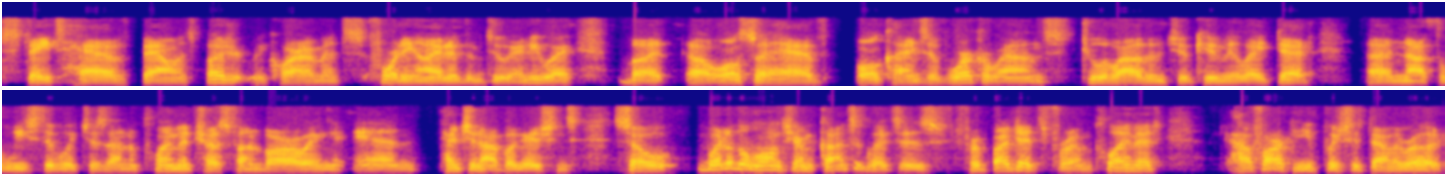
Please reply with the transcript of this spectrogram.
states have balanced budget requirements, 49 of them do anyway, but uh, also have all kinds of workarounds to allow them to accumulate debt, uh, not the least of which is unemployment trust fund borrowing and pension obligations. So, what are the long term consequences for budgets, for employment? How far can you push it down the road?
